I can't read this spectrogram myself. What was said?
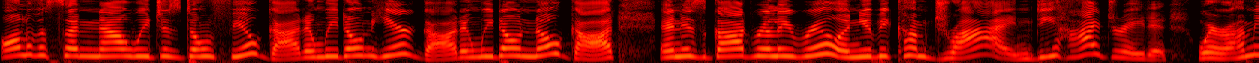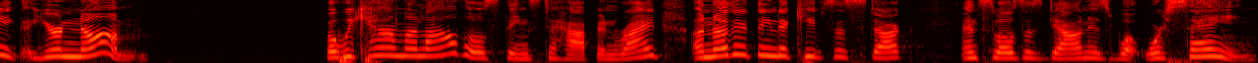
All of a sudden now we just don't feel God and we don't hear God and we don't know God. And is God really real? And you become dry and dehydrated, where I mean, you're numb. But we can't allow those things to happen, right? Another thing that keeps us stuck and slows us down is what we're saying,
